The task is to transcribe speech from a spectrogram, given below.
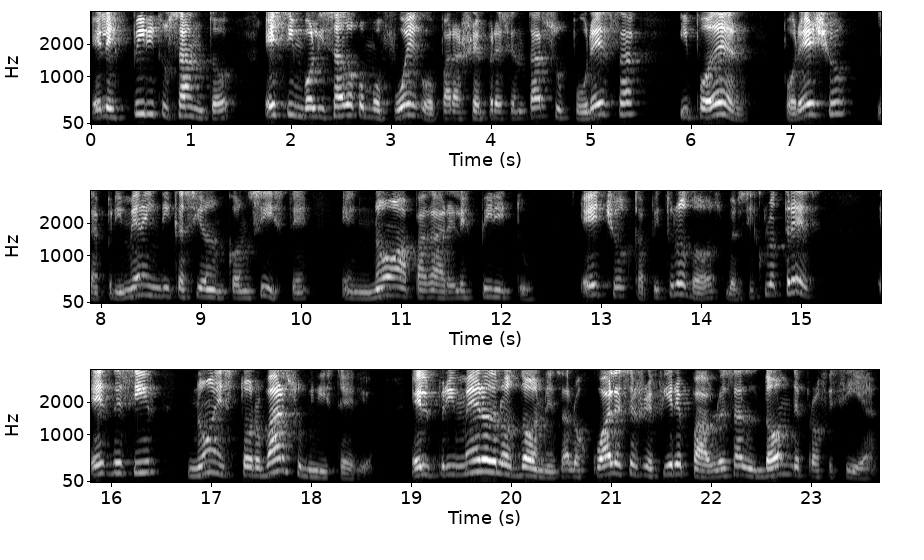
El Espíritu Santo es simbolizado como fuego para representar su pureza y poder. Por ello, la primera indicación consiste en no apagar el espíritu. Hechos capítulo 2, versículo 3. Es decir, no estorbar su ministerio. El primero de los dones a los cuales se refiere Pablo es al don de profecía.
